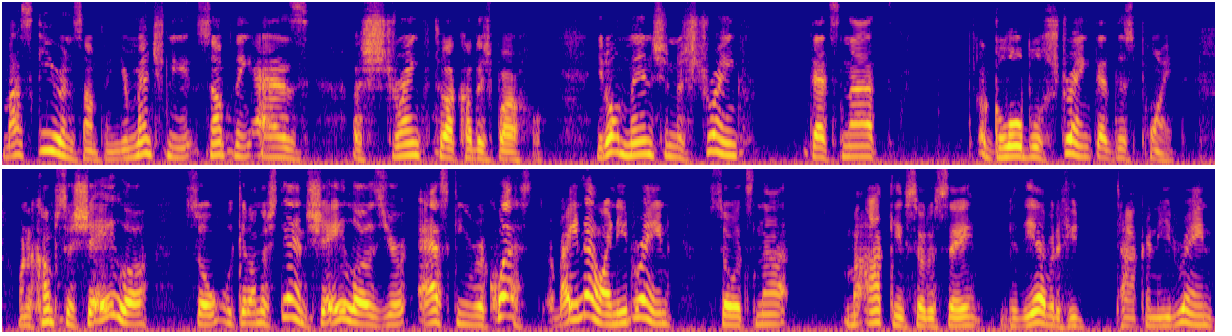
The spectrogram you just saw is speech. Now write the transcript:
Maskir in something. You're mentioning something as a strength to HaKadosh Baruch Hu. You don't mention a strength that's not a global strength at this point. When it comes to She'ela, so we can understand She'ela is you're asking request. Right now I need rain, so it's not ma'akiv, so to say. But yeah, but if you taka need rain,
